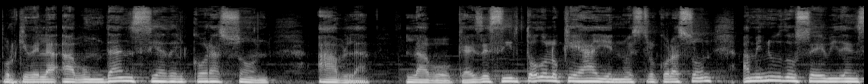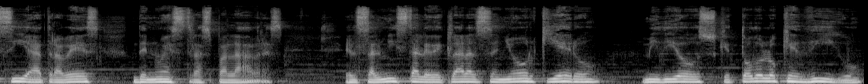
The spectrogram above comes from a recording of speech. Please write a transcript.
porque de la abundancia del corazón habla la boca. Es decir, todo lo que hay en nuestro corazón a menudo se evidencia a través de nuestras palabras. El salmista le declara al Señor, quiero, mi Dios, que todo lo que digo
